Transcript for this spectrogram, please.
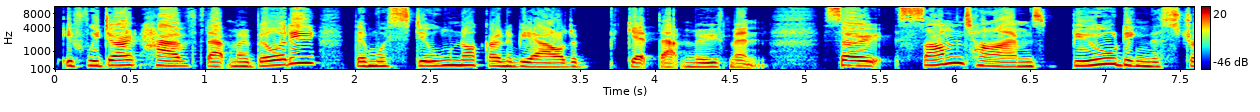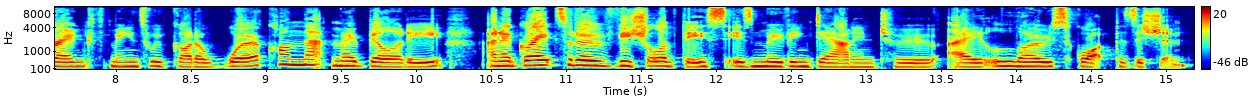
If we don't have that mobility, then we're still not going to be able to get that movement. So sometimes building the strength means we've got to work on that mobility. And a great sort of visual of this is moving down into a low squat position.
